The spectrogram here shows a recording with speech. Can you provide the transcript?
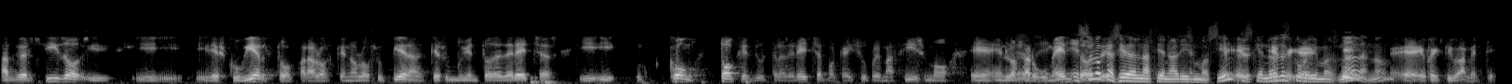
advertido y, descubierto, para los que no lo supieran, que es un movimiento de derechas y, con toques de ultraderecha, porque hay supremacismo eh, en los argumentos. Eso es lo que ha sido el nacionalismo siempre, es que no descubrimos nada, ¿no? efectivamente.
